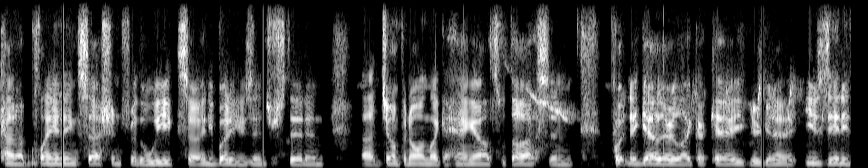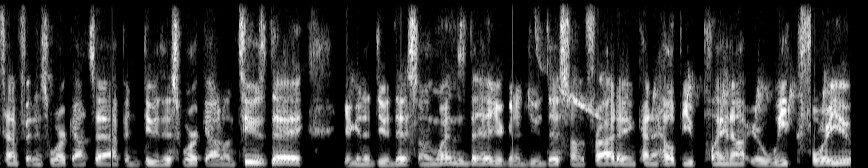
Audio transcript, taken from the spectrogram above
kind of planning session for the week so anybody who's interested in uh, jumping on like a hangouts with us and putting together like okay you're going to use the anytime fitness workouts app and do this workout on tuesday you're going to do this on Wednesday, you're going to do this on Friday, and kind of help you plan out your week for you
